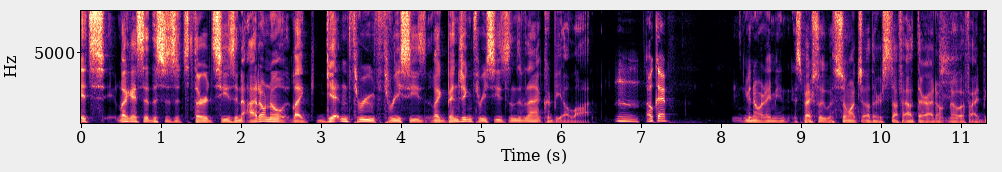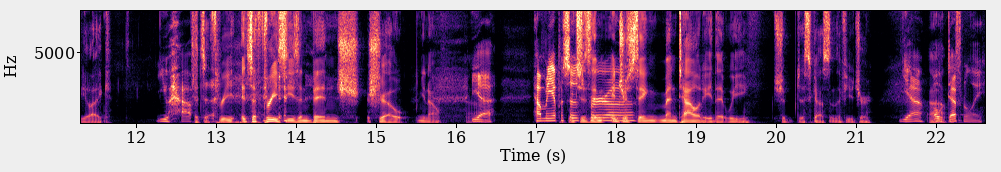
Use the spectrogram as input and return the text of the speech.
it's like I said, this is its third season. I don't know. Like, getting through three seasons, like binging three seasons of that could be a lot. Mm, okay. You know what I mean? Especially with so much other stuff out there. I don't know if I'd be like, You have to it's to. a three, it's a three season binge show, you know, yeah. How many episodes which is per, an uh, interesting mentality that we should discuss in the future. Yeah. oh, definitely.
